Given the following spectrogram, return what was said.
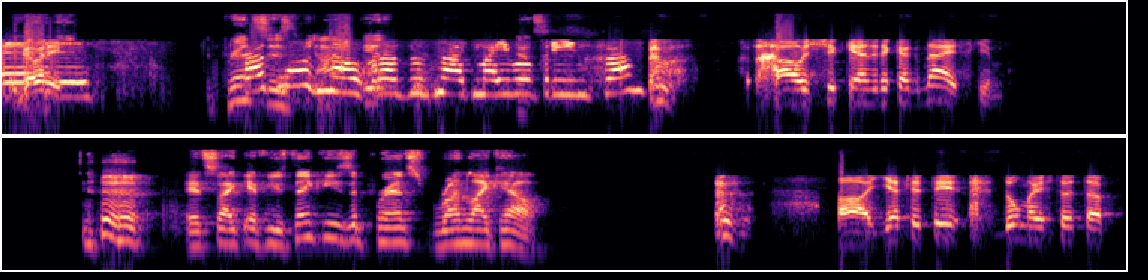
Э, Говори. The prince Как is. можно I- разузнать моего Yes. принца? How she can recognize him? it's like if you think he's a prince, run like hell. А если ты думаешь, что это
